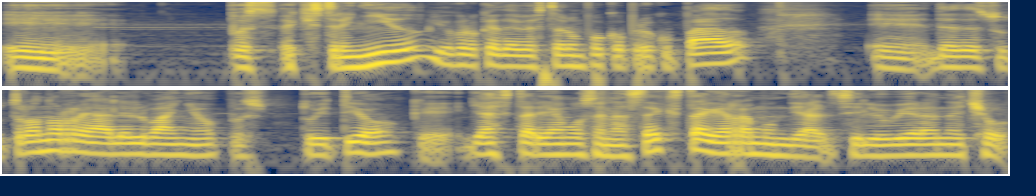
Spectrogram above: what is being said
eh, pues extrañido, yo creo que debe estar un poco preocupado. Eh, desde su trono real el baño pues tuiteó que ya estaríamos en la sexta guerra mundial si le hubieran hecho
